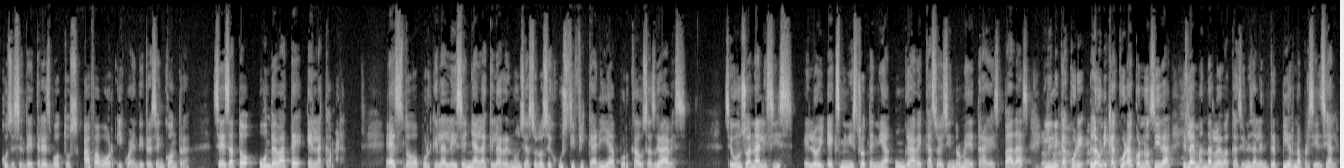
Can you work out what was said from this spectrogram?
con 63 votos a favor y 43 en contra, se desató un debate en la Cámara. Esto porque la ley señala que la renuncia solo se justificaría por causas graves. Según su análisis, el hoy exministro tenía un grave caso de síndrome de traga espadas y la única, cura, la única cura conocida es la de mandarlo de vacaciones a la entrepierna presidencial.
